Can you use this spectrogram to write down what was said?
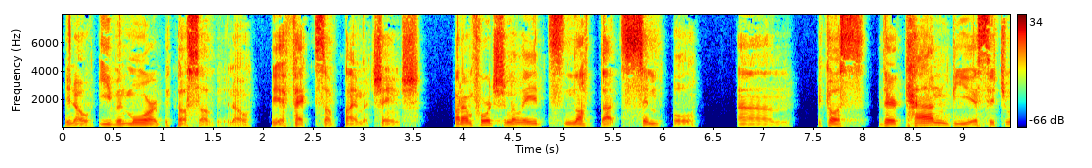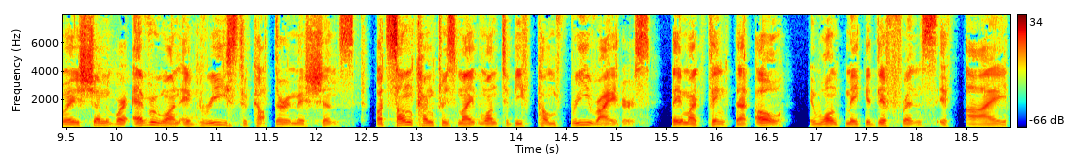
you know, even more because of, you know, the effects of climate change. But unfortunately, it's not that simple. Um, because there can be a situation where everyone agrees to cut their emissions, but some countries might want to become free riders. They might think that, oh, it won't make a difference if I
